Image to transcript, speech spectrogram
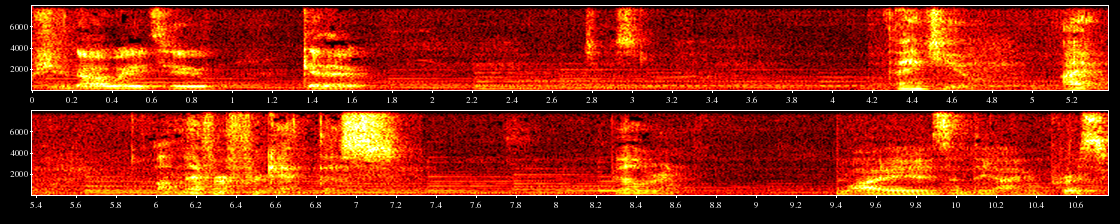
she's got a way to get out. Thank you. I I'll never forget this. Belrin, Why isn't the Iron Prince,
